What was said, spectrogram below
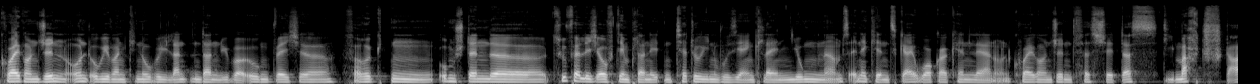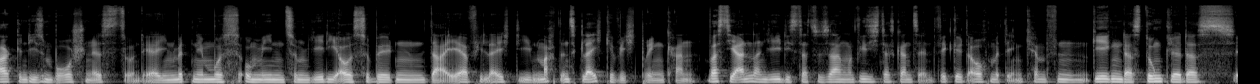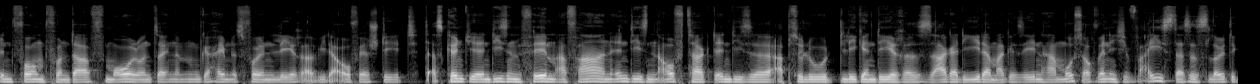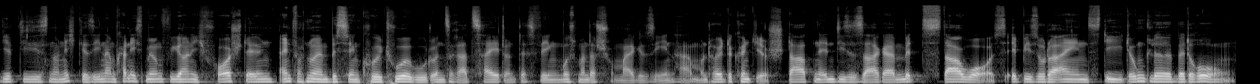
Qui-Gon Jinn und Obi-Wan Kenobi landen dann über irgendwelche verrückten Umstände zufällig auf dem Planeten Tatooine, wo sie einen kleinen Jungen namens Anakin Skywalker kennenlernen und Qui-Gon Jinn feststellt, dass die Macht stark in diesem Burschen ist und er ihn mitnehmen muss, um ihn zum Jedi auszubilden, da er vielleicht die Macht ins Gleichgewicht bringen kann. Was die anderen Jedis dazu sagen und wie sich das Ganze entwickelt, auch mit den Kämpfen gegen das Dunkle, das in Form von Darth Maul und seinem geheimnisvollen Lehrer wieder aufersteht. Das könnt ihr in diesem Film erfahren, in diesen Auftakt, in diese absolut legendäre Saga, die jeder mal gesehen haben muss, auch wenn ich weiß, dass es Leute gibt, die es noch nicht gesehen gesehen haben, kann ich es mir irgendwie gar nicht vorstellen. Einfach nur ein bisschen Kulturgut unserer Zeit und deswegen muss man das schon mal gesehen haben. Und heute könnt ihr starten in diese Saga mit Star Wars Episode 1, die dunkle Bedrohung.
